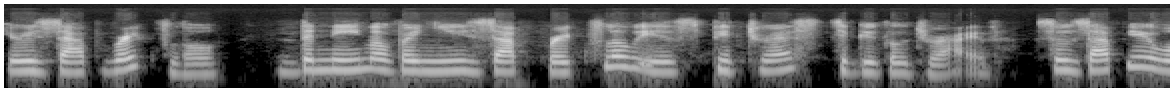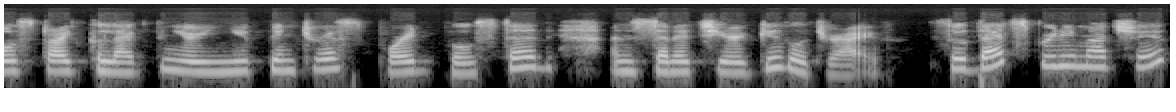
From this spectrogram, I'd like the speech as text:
your Zap workflow. The name of our new Zap workflow is Pinterest to Google Drive. So Zapier will start collecting your new Pinterest board posted and send it to your Google Drive. So that's pretty much it.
